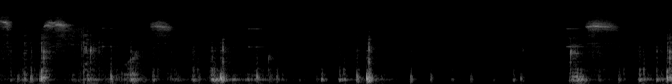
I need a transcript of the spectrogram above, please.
Of this quartz. This. I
